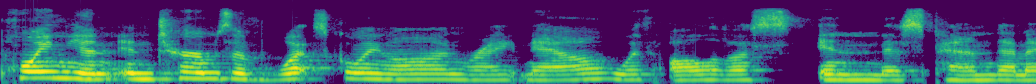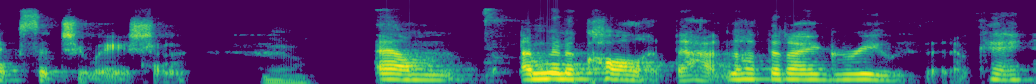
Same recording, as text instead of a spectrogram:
poignant in terms of what's going on right now with all of us in this pandemic situation. Yeah. Um, I'm going to call it that. Not that I agree with it. Okay.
